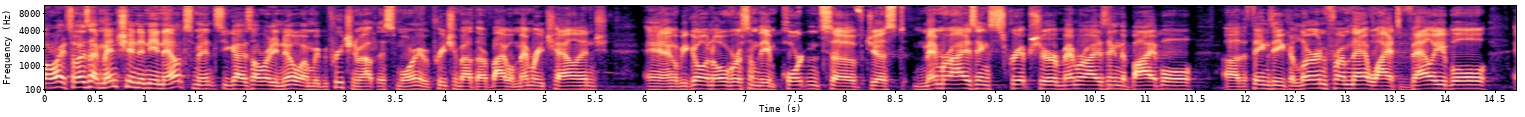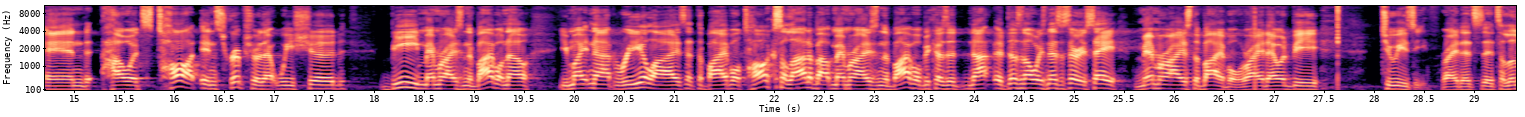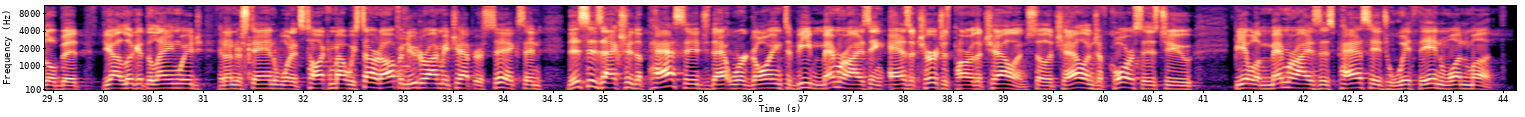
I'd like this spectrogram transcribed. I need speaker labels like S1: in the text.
S1: All right, so as I mentioned in the announcements, you guys already know I'm going to be preaching about this morning. We're preaching about our Bible Memory Challenge, and I'm going to be going over some of the importance of just memorizing Scripture, memorizing the Bible, uh, the things that you can learn from that, why it's valuable, and how it's taught in Scripture that we should be memorizing the Bible. Now, you might not realize that the Bible talks a lot about memorizing the Bible because it, not, it doesn't always necessarily say memorize the Bible, right? That would be too easy, right? It's, it's a little bit, you got to look at the language and understand what it's talking about. We start off in Deuteronomy chapter 6, and this is actually the passage that we're going to be memorizing as a church as part of the challenge. So the challenge, of course, is to be able to memorize this passage within one month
